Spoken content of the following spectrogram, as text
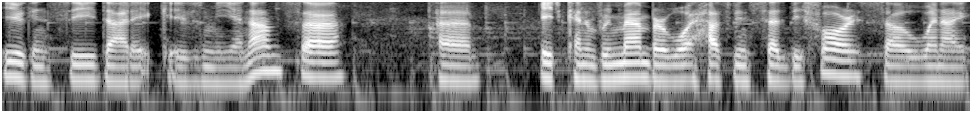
you can see that it gives me an answer. Uh, it can remember what has been said before, so when I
